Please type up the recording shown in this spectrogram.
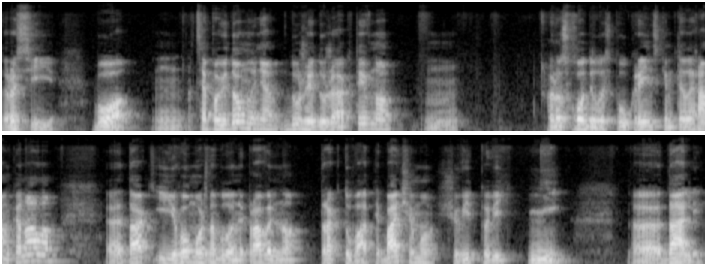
Росії. Бо це повідомлення дуже і дуже активно розходилось по українським телеграм-каналам, так і його можна було неправильно трактувати. Бачимо, що відповідь ні. Е, Далі,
